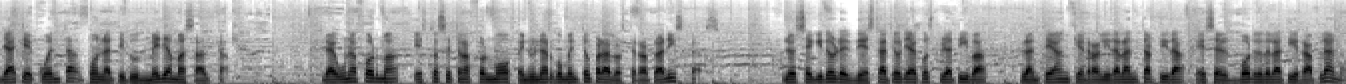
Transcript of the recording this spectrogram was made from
ya que cuenta con la altitud media más alta. De alguna forma, esto se transformó en un argumento para los terraplanistas. Los seguidores de esta teoría conspirativa plantean que en realidad la Antártida es el borde de la Tierra plana,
